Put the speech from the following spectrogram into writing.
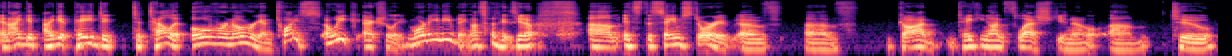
And i get i get paid to to tell it over and over again twice a week actually morning and evening on sundays you know? Um, it's the same story of of god taking on flesh you know um, to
